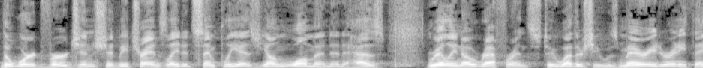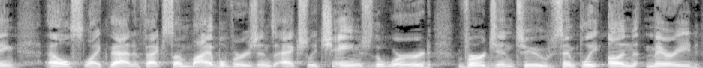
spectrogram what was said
the word virgin should be translated simply as young woman, and it has really no reference to whether she was married or anything else like that. In fact, some Bible versions actually change the word virgin to simply unmarried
